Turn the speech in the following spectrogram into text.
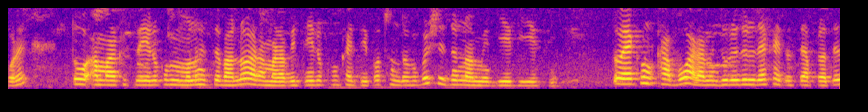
করে। তো আমার কাছে এরকম মনে হয়েছে ভালো, আর আমার আবিতে এরকম খাইতে পছন্দ করবে, সেজন্য আমি দিয়ে দিয়েছি। তো এখন খাব, আর আমি দূরে দূরে দেখাইতেছি আপনাদের,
